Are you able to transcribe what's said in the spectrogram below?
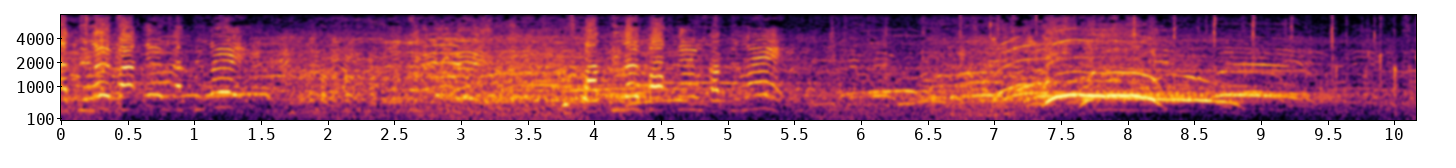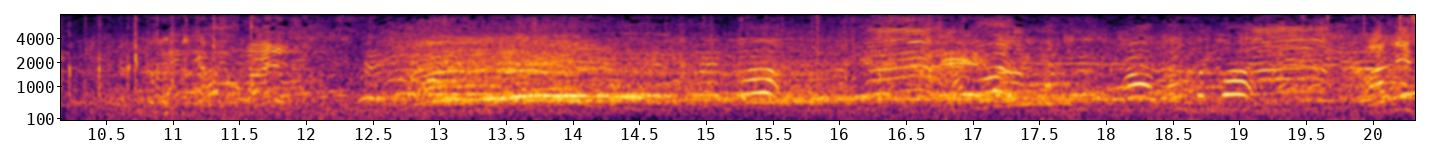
Satile pakai. Terus patile pakai, satile. Panis,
